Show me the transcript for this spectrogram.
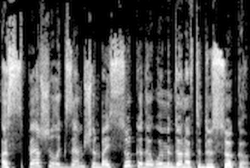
a special exemption by sukkah that women don't have to do sukkah?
